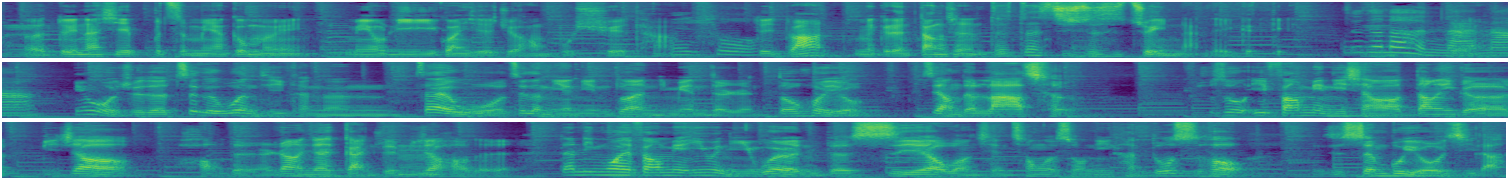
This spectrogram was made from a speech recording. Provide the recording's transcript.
嗯而对那些不怎么样跟我们没没有利益关系的，就好像不屑他。没错，对，把每个人当成人，但但这就是最难的一个点。这真的很难啊。因为我觉得这个问题可能在我这个年龄段里面的人都会有这样的拉扯，就是一方面你想要当一个比较好的人，让人家感觉比较好的人。但另外一方面，因为你为了你的事业要往前冲的时候，你很多时候你是身不由己啦。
